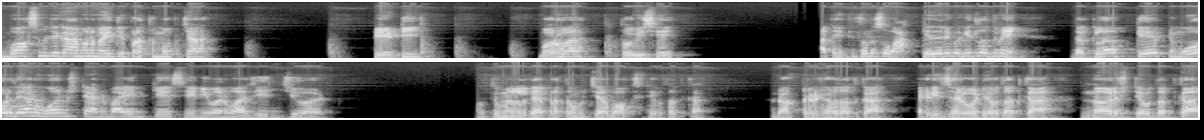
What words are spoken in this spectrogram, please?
बॉक्स म्हणजे काय आम्हाला माहिती प्रथमोपचार. पेटी. बरोबर? तो विषय. आता इथे थोडस वाक्य जरी बघितलं तुम्ही the club kept more than one standby in case anyone was injured मग तुम्ही म्हणाल काय प्रथमोपचार बॉक्स ठेवतात का? डॉक्टर ठेवतात का? रिझर्व ठेवतात का? नर्स ठेवतात का?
